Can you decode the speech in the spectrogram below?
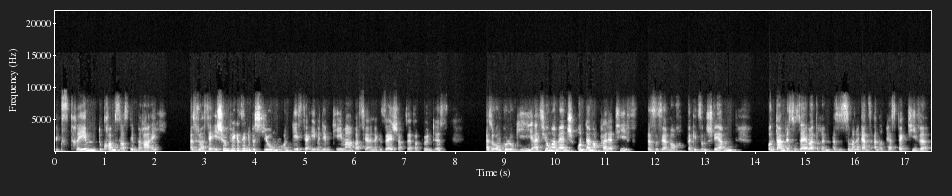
extrem, du kommst aus dem Bereich, also du hast ja eh schon viel gesehen, du bist jung und gehst ja eh mit dem Thema, was ja in der Gesellschaft sehr verpönt ist, also Onkologie als junger Mensch und dann noch Palliativ, das ist ja noch, da geht es ums Sterben. Und dann bist du selber drin. Also es ist immer eine ganz andere Perspektive.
